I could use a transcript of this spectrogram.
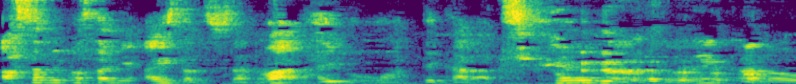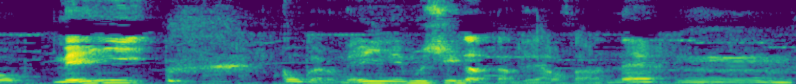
浅沼さんに挨拶したのはライブ終わってからっていう。そうなんですよね。あの、メイン、今回のメイン MC だったんで、山さんね。うん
